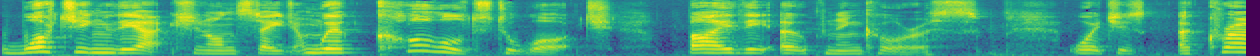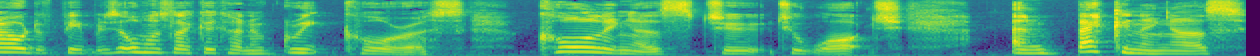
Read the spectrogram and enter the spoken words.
watching the action on stage and we're called to watch by the opening chorus, which is a crowd of people. It's almost like a kind of Greek chorus calling us to, to watch and beckoning us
